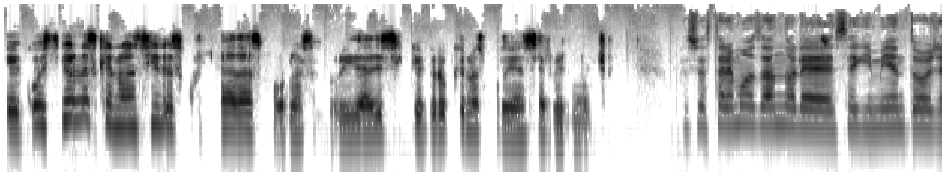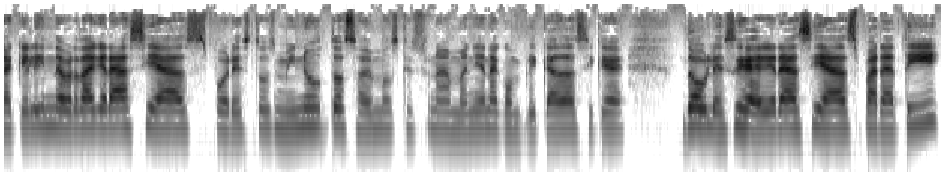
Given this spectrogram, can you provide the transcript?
eh, cuestiones que no han sido escuchadas por las autoridades y que creo que nos podrían servir mucho. Pues estaremos dándole seguimiento, Jacqueline, de verdad gracias por estos minutos. Sabemos que es una mañana complicada, así que dobles gracias para ti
